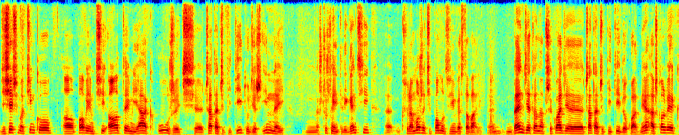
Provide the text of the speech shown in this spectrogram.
W dzisiejszym odcinku opowiem Ci o tym, jak użyć e, czata GPT, tudzież innej mm, sztucznej inteligencji, e, która może Ci pomóc w inwestowaniu. E, Będzie to na przykładzie czata GPT dokładnie, aczkolwiek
